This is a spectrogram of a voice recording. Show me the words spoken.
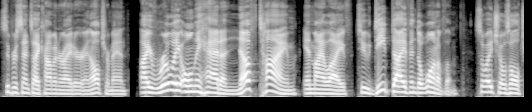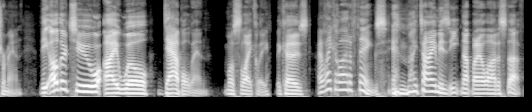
Super Sentai, Kamen Rider, and Ultraman I really only had enough time in my life to deep dive into one of them. So I chose Ultraman. The other two I will dabble in, most likely, because I like a lot of things, and my time is eaten up by a lot of stuff.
